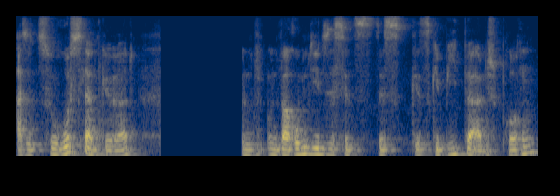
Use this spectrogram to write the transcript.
also zu Russland gehört und, und warum die das jetzt das, das Gebiet beanspruchen.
